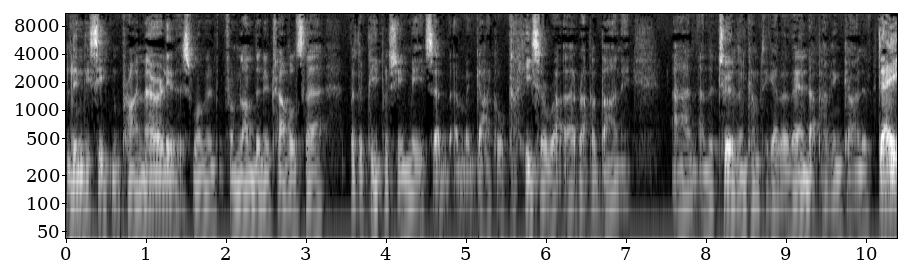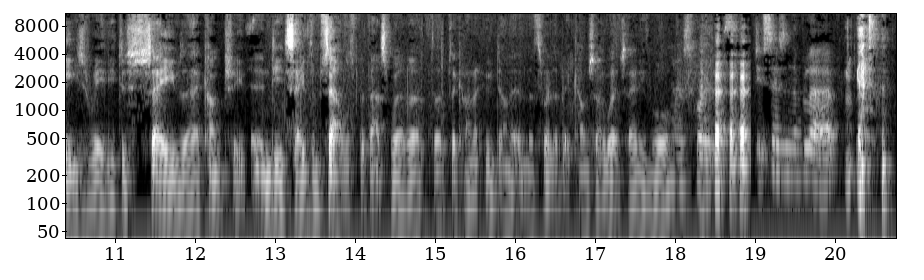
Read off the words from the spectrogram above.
Lindy Seaton primarily, this woman from London who travels there, but the people she meets, a, a guy called Kahisa uh, Rapabani, and, and the two of them come together. They end up having kind of days really to save their country, indeed save themselves. But that's where the, the, the kind of whodunit and the thriller bit comes. So I won't say any more. No spoilers. it says in the blurb.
